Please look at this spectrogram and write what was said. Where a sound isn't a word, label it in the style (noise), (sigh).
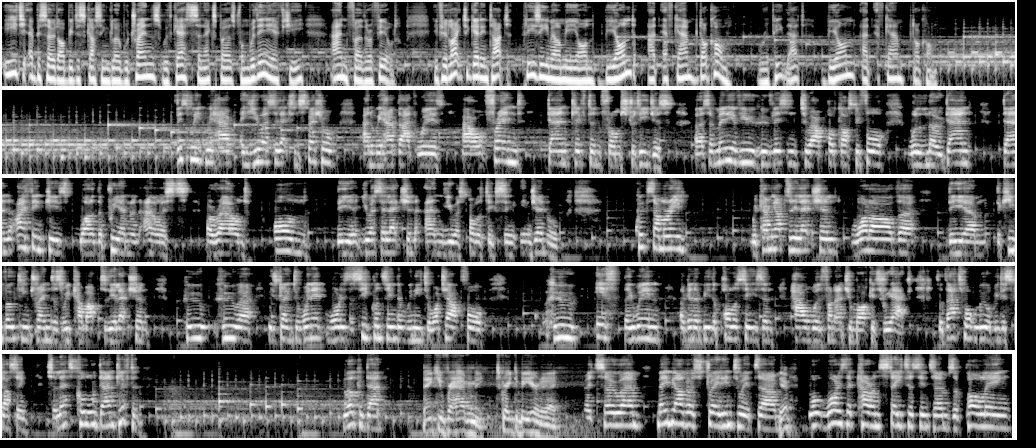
Each episode, I'll be discussing global trends with guests and experts from within EFG and further afield. If you'd like to get in touch, please email me on beyond at efgam.com. Repeat that beyond at efgam.com. This week we have a US election special, and we have that with our friend Dan Clifton from Strategas. Uh, so many of you who've listened to our podcast before will know Dan. Dan, I think, is one of the preeminent analysts around on the US election and US politics in, in general. Quick summary we're coming up to the election. What are the the, um, the key voting trends as we come up to the election? Who who uh, is going to win it? What is the sequencing that we need to watch out for? Who, if they win, are going to be the policies and how will financial markets react. So that's what we will be discussing. So let's call Dan Clifton. Welcome, Dan. Thank you for having me. It's great to be here today. Right. So um, maybe I'll go straight into it. Um, yep. what, what is the current status in terms of polling?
